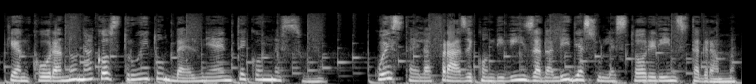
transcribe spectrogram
che ancora non ha costruito un bel niente con nessuno. Questa è la frase condivisa da Lidia sulle storie di Instagram,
